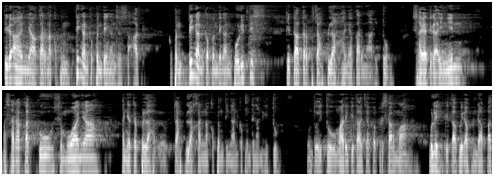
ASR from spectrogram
Tidak hanya karena kepentingan-kepentingan sesaat, kepentingan-kepentingan politis kita terpecah belah hanya karena itu. Saya tidak ingin masyarakatku semuanya hanya terbelah belah karena kepentingan-kepentingan itu. Untuk itu mari kita jaga bersama. Boleh kita beda pendapat.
